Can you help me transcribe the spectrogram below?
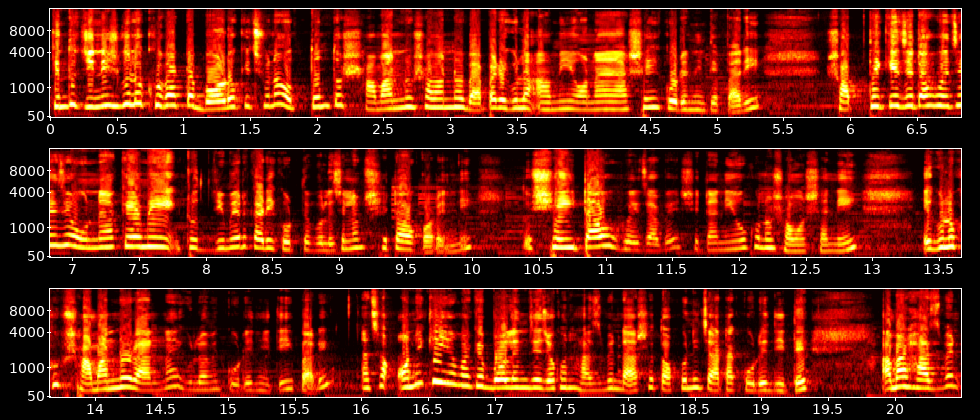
কিন্তু জিনিসগুলো খুব একটা বড় কিছু না, অত্যন্ত সামান্য সামান্য ব্যাপার, এগুলো আমি অনায়াসেই করে নিতে পারি। সব থেকে যেটা হয়েছে যে, ওনাকে আমি একটু ডিমের কারি করতে বলেছিলাম, সেটাও করেননি। তো সেইটাও হয়ে যাবে, সেটা নিয়েও কোনো সমস্যা নেই। এগুলো খুব সামান্য রান্না, এগুলো আমি করে নিতেই পারি। আচ্ছা অনেকেই আমাকে বলেন যে, যখন হাজব্যান্ড আসে তখনই চাটা করে দিতে। আমার হাজব্যান্ড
